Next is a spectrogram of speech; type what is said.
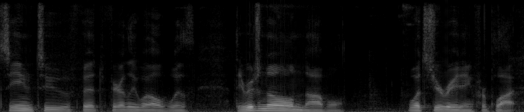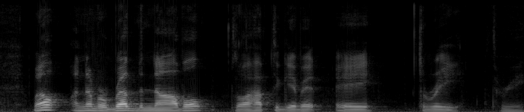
seemed to fit fairly well with the original novel. What's your rating for plot? Well, I never read the novel, so I'll have to give it a three. Three.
